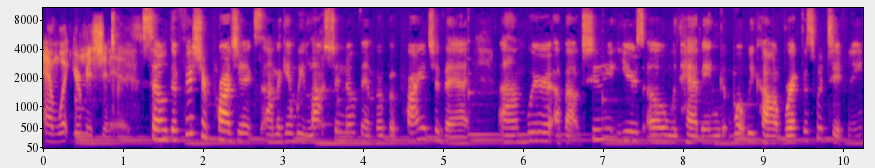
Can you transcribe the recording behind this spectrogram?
and what your mission is. So, the Fisher Projects, um, again, we launched in November, but prior to that, um, we're about two years old with having what we call Breakfast with Tiffany.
